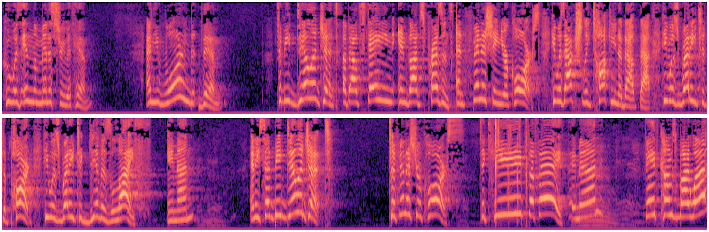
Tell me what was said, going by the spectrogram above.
who was in the ministry with him. And he warned them to be diligent about staying in God's presence and finishing your course. He was actually talking about that. He was ready to depart. He was ready to give his life. Amen. Amen. And he said, be diligent to finish your course, to keep the faith. Amen. Amen. Faith comes by what?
